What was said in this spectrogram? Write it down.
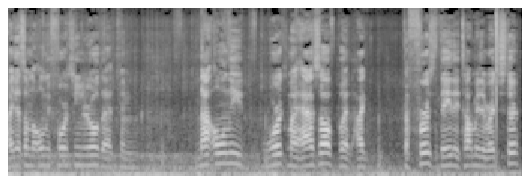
I guess I'm the only 14 year old that can not only work my ass off, but I the first day they taught me to register,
